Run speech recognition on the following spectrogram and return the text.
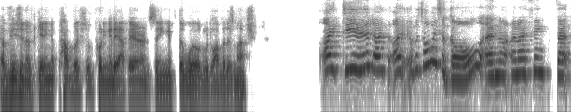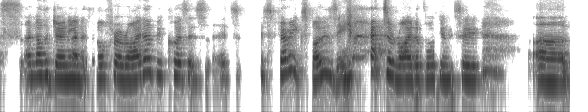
a vision of getting it published, of putting it out there, and seeing if the world would love it as much? I did. I, I, it was always a goal, and and I think that's another journey in itself for a writer because it's it's it's very exposing to write a book and to uh,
